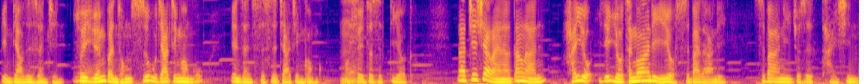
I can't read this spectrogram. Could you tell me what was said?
并掉日升金，所以原本从十五家金控股变成十四家金控股，哦，所以这是第二个。那接下来呢？当然还有有成功案例，也有失败的案例。失败案例就是台新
